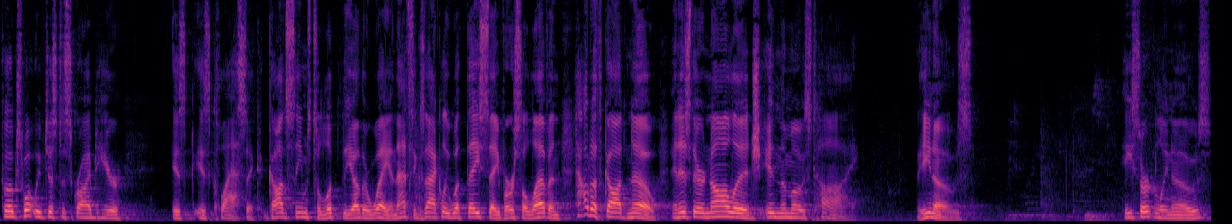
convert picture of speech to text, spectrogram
Folks, what we've just described here is, is classic. God seems to look the other way, and that's exactly what they say. Verse 11 How doth God know? And is there knowledge in the Most High? He knows. He certainly knows.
